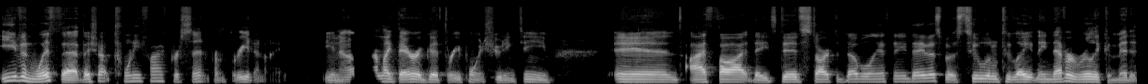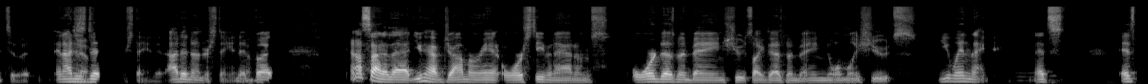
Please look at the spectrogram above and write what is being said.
even with that, they shot 25% from three tonight. You Mm. know, not like they're a good three point shooting team. And I thought they did start to double Anthony Davis, but it was too little too late. And they never really committed to it. And I just Yeah. didn't understand it. I didn't understand it. But outside of that, you have Ja Morant or Steven Adams or Desmond Bane shoots like Desmond Bane normally shoots. You win that game. It's it's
